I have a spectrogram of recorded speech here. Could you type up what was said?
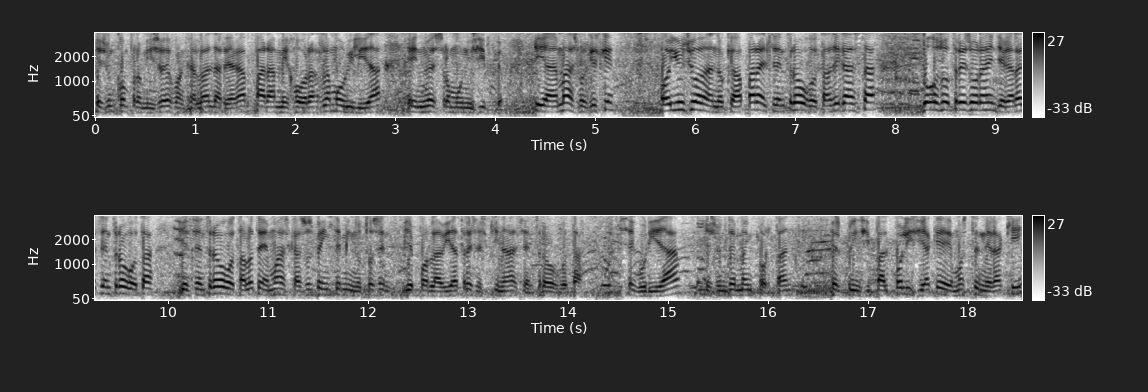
es un compromiso de Juan Carlos Aldarriaga para mejorar la movilidad en nuestro municipio. Y además, porque es que hoy un ciudadano que va para el centro de Bogotá se gasta dos o tres horas en llegar al centro de Bogotá y el centro de Bogotá lo tenemos a escasos 20 minutos por la vía tres esquinas al centro de Bogotá. Seguridad es un tema importante. El principal policía que debemos tener aquí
